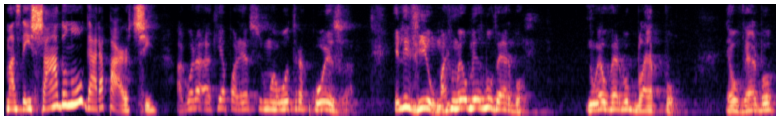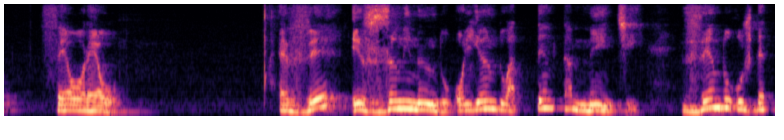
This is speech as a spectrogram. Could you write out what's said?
mas deixado no lugar à parte. Agora aqui aparece uma outra coisa. Ele viu, mas não é o mesmo verbo. Não é o verbo blepo. É o verbo theorel. É ver examinando, olhando atentamente, vendo os detalhes.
